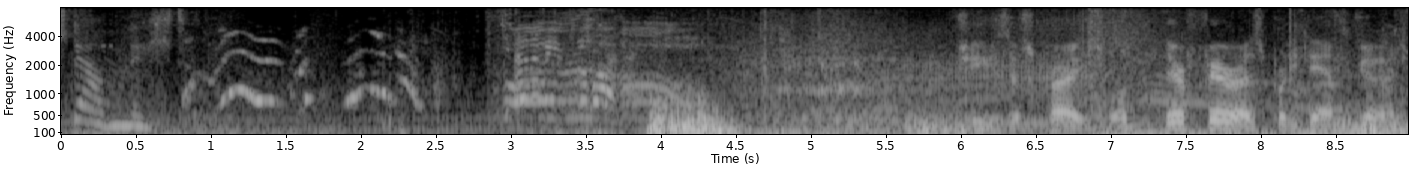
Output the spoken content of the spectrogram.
Sterben nicht. Jesus Christ. Well, their Pharah's pretty damn good.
